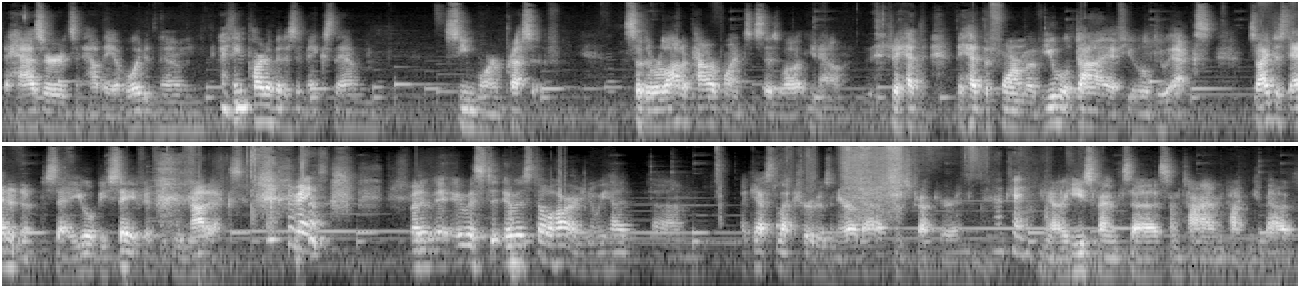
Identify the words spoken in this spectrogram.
the hazards and how they avoided them. I think mm-hmm. part of it is it makes them seem more impressive. So there were a lot of PowerPoints that says, well, you know, they had they had the form of "you will die if you will do X." So I just edited them to say "you will be safe if you do not X." right. but it, it, was it was still hard. You know, we had um, a guest lecturer who's an aerobatics instructor, and okay. you know he spent uh, some time talking about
